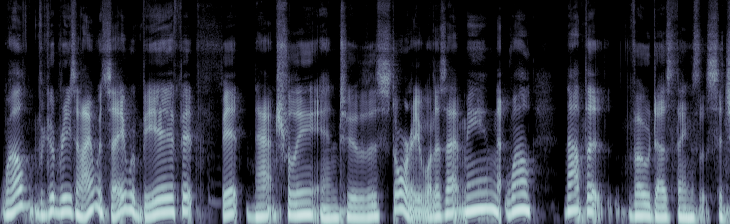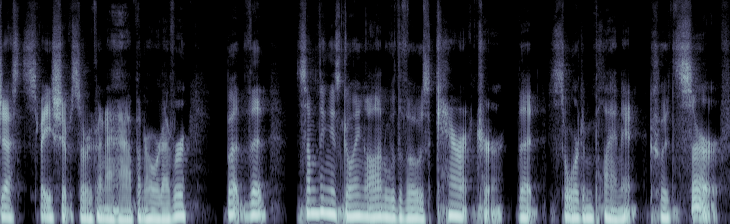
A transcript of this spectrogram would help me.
Well, the good reason I would say would be if it fit naturally into the story. What does that mean? Well, not that Vo does things that suggest spaceships are going to happen or whatever, but that something is going on with Vo's character that Sword and Planet could serve.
